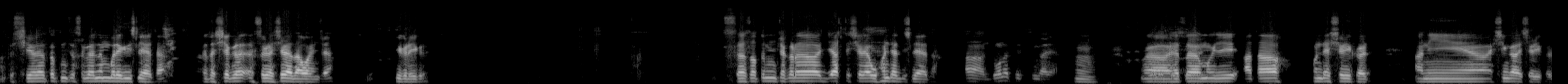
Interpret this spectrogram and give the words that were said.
आता शेळ्या तर तुमच्या सगळ्या नंबर एक दिसल्या आता आता सगळ्या सगळ्या शेळ्या दावांच्या इकडे इकडे. सहसा तुमच्याकडं जास्त शेळ्या होंड्या दिसल्या आता हा. दोनच आहेत शिंगाळ्या अं, ह्याचं म्हणजे आता होंड्या शेळीकड आणि शिंगाळ्या शेळीकड.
